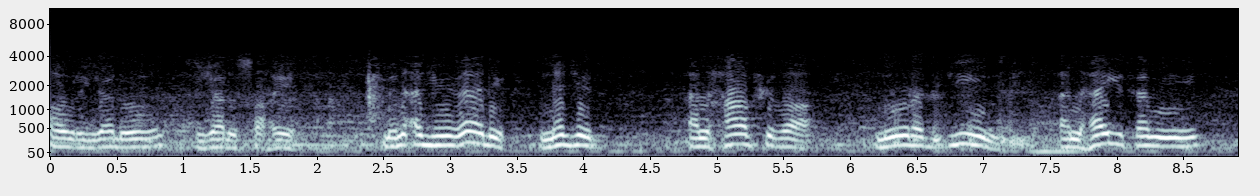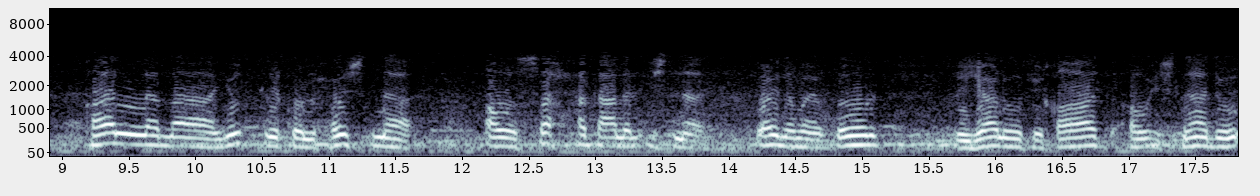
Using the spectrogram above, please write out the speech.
أو رجال رجال الصحيح من أجل ذلك نجد الحافظ نور الدين الهيثمي قلما يطلق الحسن أو الصحة على الإسناد وإنما يقول رجال ثقات أو إسناد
